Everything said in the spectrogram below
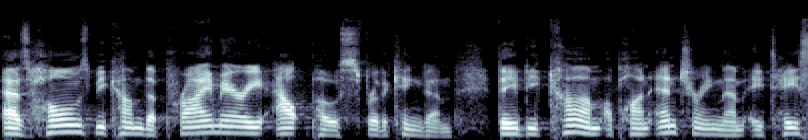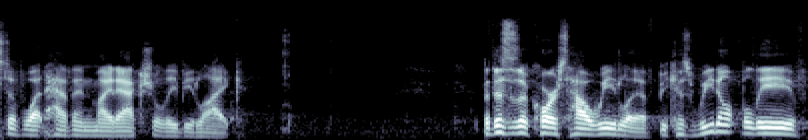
as homes become the primary outposts for the kingdom. They become, upon entering them, a taste of what heaven might actually be like. But this is, of course, how we live because we don't believe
